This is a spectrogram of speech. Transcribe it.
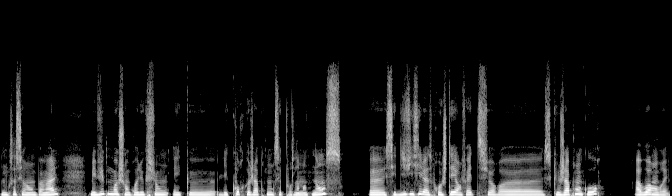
Donc ça c'est vraiment pas mal. Mais vu que moi je suis en production et que les cours que j'apprends c'est pour de la maintenance, c'est difficile à se projeter en fait sur ce que j'apprends en cours à voir en vrai.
